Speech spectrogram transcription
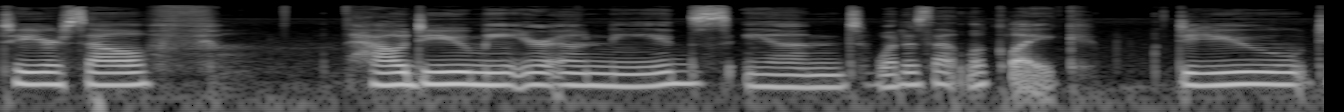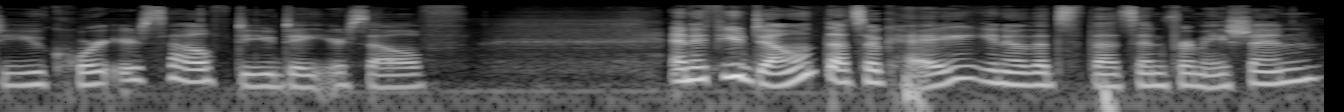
to yourself? How do you meet your own needs and what does that look like? Do you do you court yourself? Do you date yourself? And if you don't, that's okay. You know, that's that's information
